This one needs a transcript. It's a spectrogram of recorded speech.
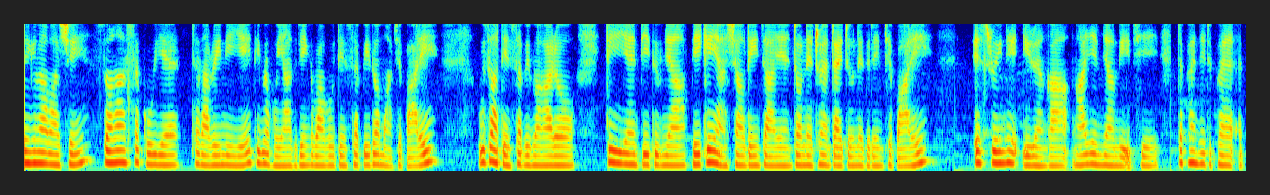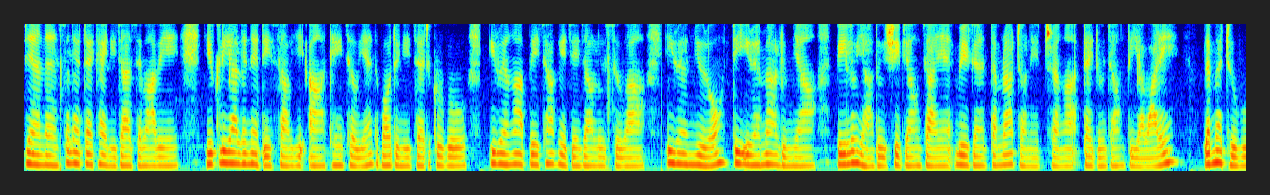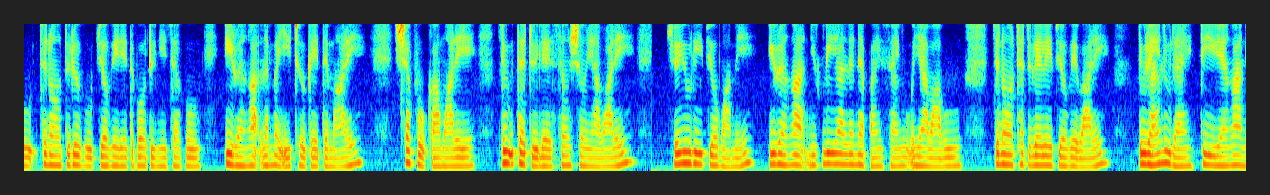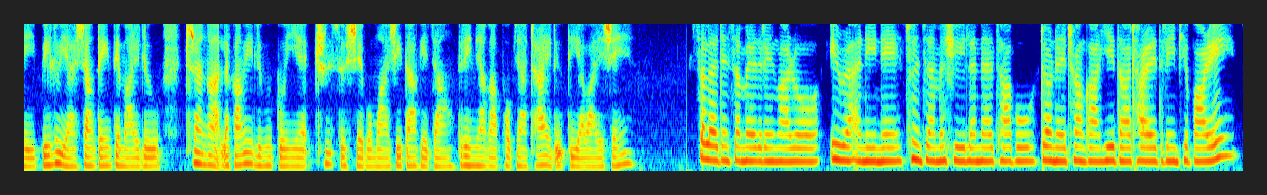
မင်္ဂလာပါရှင်ဇွန်လ19ရက်ဇာတာရီနေ့ရဲ့တိမဖွေရသတင်းကဘာကိုတင်ဆက်ပေးတော့မှာဖြစ်ပါတယ်။ဥစွာတင်ဆက်ပေးမှာကတော့တီယန်ပြည်သူများဘေးကင်းရာရှောင်တိန်ကြရန်ဒေါ်နယ်ထရန့်တိုက်တွန်းတဲ့သတင်းဖြစ်ပါတယ်။အစ္စရေးနဲ့အီရန်က9ရက်မြောက်နေ့အဖြစ်တစ်ဖက်နဲ့တစ်ဖက်အပြန်အလှန်ဆက်လက်တိုက်ခိုက်နေကြစဉ်မှာပင်နျူကလ িয়ার လက်နက်တိဆောက်ရေးအားထိန်းချုပ်ရန်သဘောတူညီချက်တစ်ခုကိုအီရန်ကပေးချခဲ့ခြင်းကြောင့်လို့ဆိုကာအီရန်မြို့တော်တီအီရန်မှလူများဘေးလွတ်ရာသို့ရွှေ့ပြောင်းကြရန်အမေရိကန်သမ္မတဒေါ်နယ်ထရန့်ကတိုက်တွန်းကြောင်းသိရပါတယ်။ လက်မှတ်ထိုးဖို့ကျွန်တော်သူတို့ကိုပြောခဲ့တဲ့သဘောတူညီချက်ကိုအီရန်ကလက်မှတ်ရေးထိုးခဲ့တင်ပါတယ်။ရှက်ဖို့ကောင်းပါတယ်။လူအသက်တွေလည်းဆုံးရှုံးရပါတယ်ရိုးရိုးလေးပြောပါမယ်အီရန်ကနျူကလ িয়ার လက်နက်ပိုင်ဆိုင်လို့မရပါဘူးကျွန်တော်ထပ်တလဲလေးပြောခဲ့ပါတယ်လူတိုင်းလူတိုင်းတီအီရန်ကနေဘေးလွတ်ရာရှောင်တိန်တင်ပါတယ်လို့ထရန့်က၎င်းရဲ့လူမှုကွန်ရက် Truth Social ပေါ်မှာရေးသားခဲ့ကြောင်းသတင်းများကဖော်ပြထားတယ်လို့သိရပါတယ်ရှင် ဆက်လက်တင်ဆက်မယ့်သတင်းကတော့အီရန်အနေနဲ့ချွန်ချံမရှိလက်နက်ချဖို့ဒေါ်နယ်ထရန့်ကရေးသားထားတဲ့သတင်းဖြစ်ပါတယ်။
